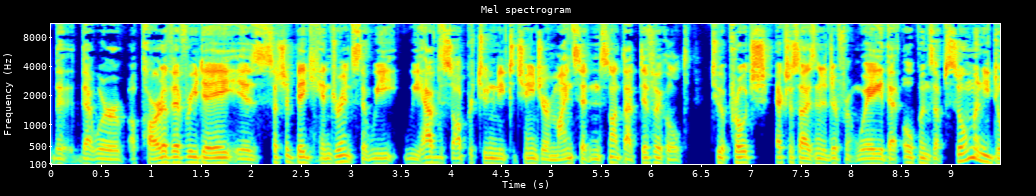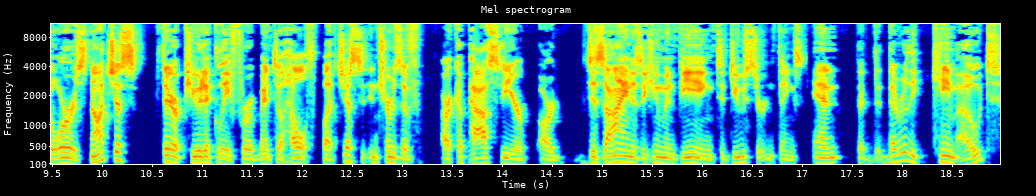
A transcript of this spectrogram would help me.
that, that, we're a part of every day is such a big hindrance that we we have this opportunity to change our mindset, and it's not that difficult to approach exercise in a different way that opens up so many doors, not just therapeutically for mental health, but just in terms of our capacity or our design as a human being to do certain things. And that, that really came out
